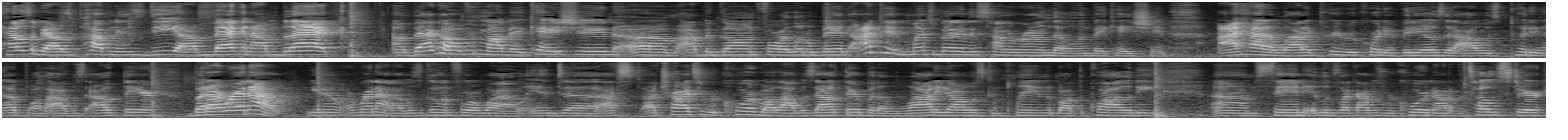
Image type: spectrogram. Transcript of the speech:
How's up, y'all? Was popping this Dee. I'm back and I'm black. I'm back home from my vacation. Um, I've been gone for a little bit. I did much better this time around though on vacation. I had a lot of pre-recorded videos that I was putting up while I was out there, but I ran out. You know, I ran out. I was gone for a while, and uh, I, I tried to record while I was out there, but a lot of y'all was complaining about the quality, um, saying it looks like I was recording out of a toaster.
